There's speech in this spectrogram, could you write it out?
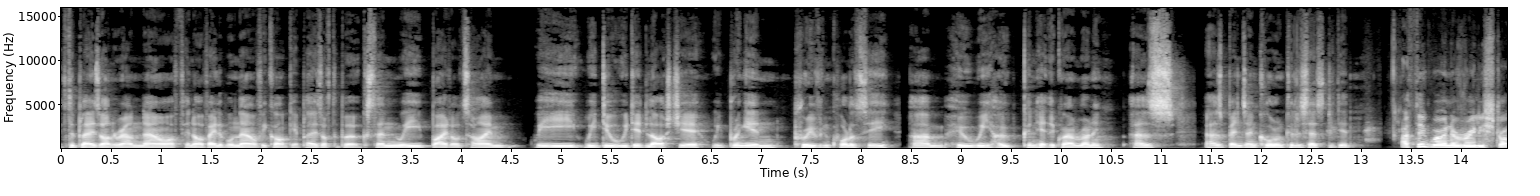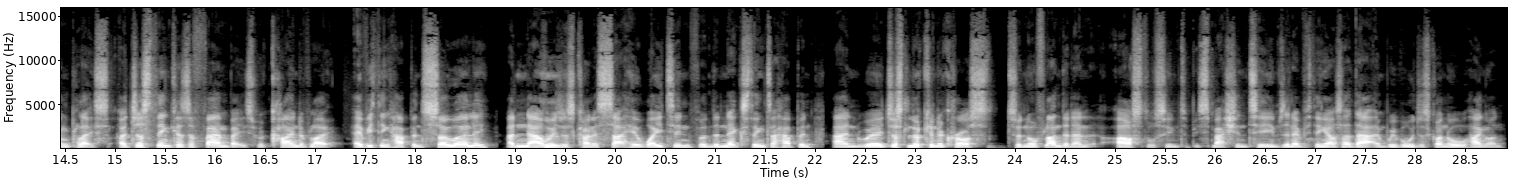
If the players aren't around now, if they're not available now, if we can't get players off the books, then we bide our time. We we do what we did last year. We bring in proven quality, um, who we hope can hit the ground running, as as Bentancur and Kulusevski did. I think we're in a really strong place. I just think as a fan base, we're kind of like everything happened so early, and now mm-hmm. we're just kind of sat here waiting for the next thing to happen. And we're just looking across to North London, and Arsenal seem to be smashing teams and everything else like that. And we've all just gone, oh, hang on,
